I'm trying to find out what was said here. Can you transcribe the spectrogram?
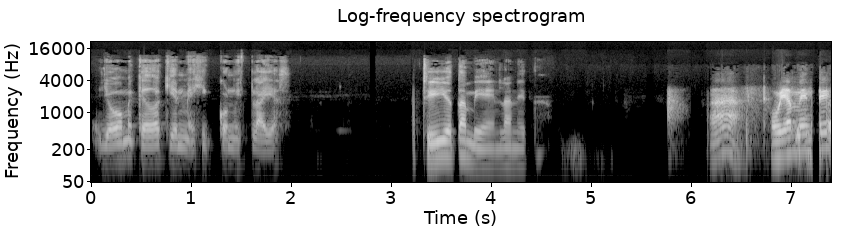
yo me quedo aquí en México con mis playas. Sí, yo también, la neta. Ah, obviamente,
